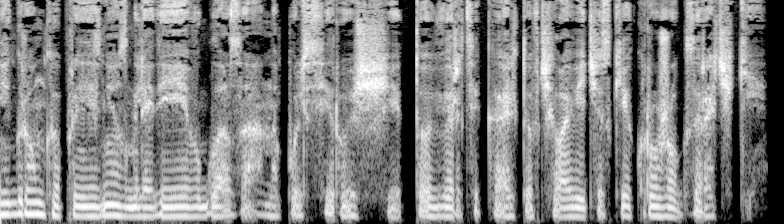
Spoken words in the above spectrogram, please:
Негромко произнес, глядя ей в глаза, на пульсирующие то в вертикаль, то в человеческий кружок зрачки,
